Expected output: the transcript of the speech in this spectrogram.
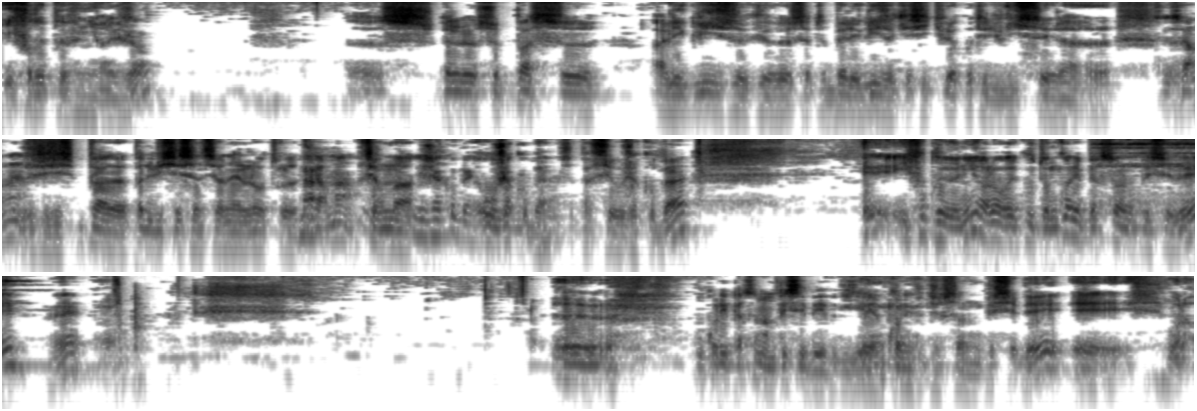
il faudrait prévenir les gens. Euh, elle se passe à l'église, cette belle église qui est située à côté du lycée, là. Pas, pas du lycée Saint-Cernin, l'autre. Fermat. Fermat. Les Jacobins. Au Jacobin, c'est passé au Jacobin. Et il faut prévenir, alors écoute, on connaît personne au PCV, hein. Euh, on connaît personne en PCB, vous disiez. Oui, on connaît personne en PCB, et voilà,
